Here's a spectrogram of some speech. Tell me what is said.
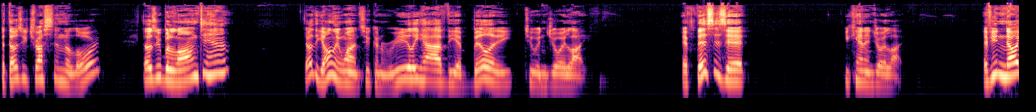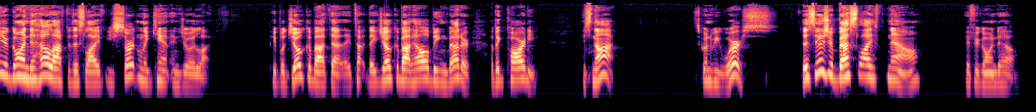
But those who trust in the Lord, those who belong to Him, they're the only ones who can really have the ability to enjoy life. If this is it, you can't enjoy life. If you know you're going to hell after this life, you certainly can't enjoy life. People joke about that. They, t- they joke about hell being better, a big party. It's not. It's going to be worse. This is your best life now if you're going to hell.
